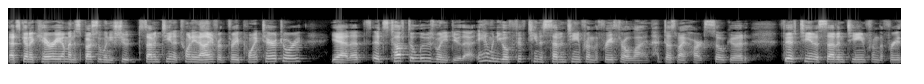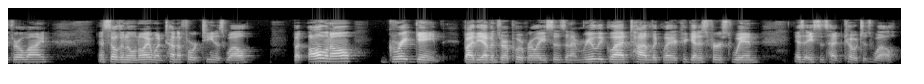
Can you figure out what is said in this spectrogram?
That's going to carry them, and especially when you shoot 17 to 29 from three point territory, yeah, that's it's tough to lose when you do that. And when you go 15 to 17 from the free throw line, that does my heart so good. 15 to 17 from the free throw line. And Southern Illinois went 10 to 14 as well. But all in all, great game by the Evans Evansville Purple Aces, and I'm really glad Todd Lickliter could get his first win as Aces head coach as well.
